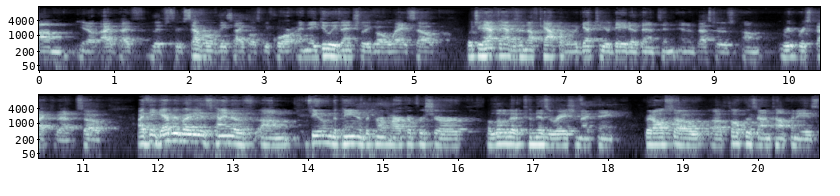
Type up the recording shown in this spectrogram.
Um, you know, I've, I've lived through several of these cycles before, and they do eventually go away. So what you have to have is enough capital to get to your data events, and, and investors um, re- respect that. So I think everybody is kind of um, feeling the pain of the current market for sure. A little bit of commiseration, I think, but also uh, focus on companies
